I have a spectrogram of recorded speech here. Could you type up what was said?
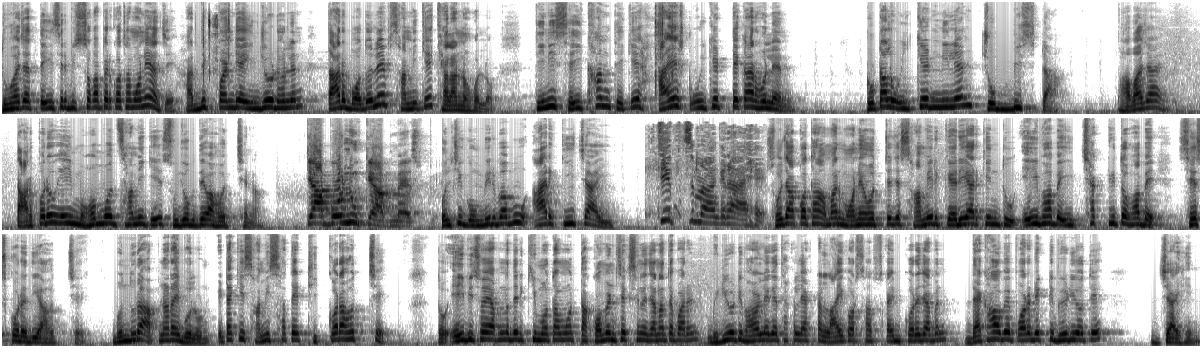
দু হাজার তেইশের বিশ্বকাপের কথা মনে আছে? হার্দিক পান্ডিয়া ইনজোর্ড হলেন, তার বদলে স্বামীকে খেলানো হলো। তিনি সেইখান থেকে হায়েস্ট উইকেট টেকার হলেন। টোটাল উইকেট নিলেন চব্বিশটা। ভাবা যায়? তারপরেও এই মোহাম্মদ স্বামীকে সুযোগ দেওয়া হচ্ছে না। ক্যা বলু ক্যা ম্যাচ বলছি গম্ভীরবাবু আর কি চাই? টিপস মাগ সোজা কথা আমার মনে হচ্ছে যে স্বামীর কেরিয়ার কিন্তু এইভাবে ইচ্ছাকৃতভাবে শেষ করে দেওয়া হচ্ছে। বন্ধুরা আপনারাই বলুন এটা কি স্বামীর সাথে ঠিক করা হচ্ছে? তো এই বিষয়ে আপনাদের কি মতামত তা কমেন্ট সেকশনে জানাতে পারেন। ভিডিওটি ভালো লেগে থাকলে একটা লাইক আর সাবস্ক্রাইব করে যাবেন। দেখা হবে পরের একটি ভিডিওতে। জয় হিন্দ।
